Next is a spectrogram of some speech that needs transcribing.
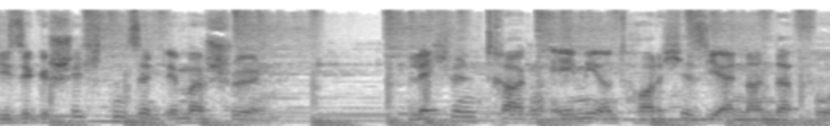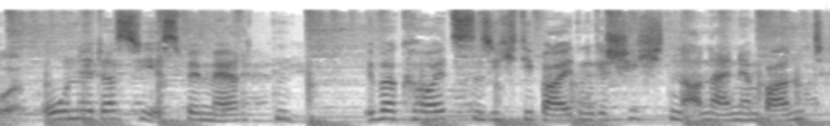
Diese Geschichten sind immer schön. Lächelnd tragen Amy und Horche sie einander vor. Ohne dass sie es bemerken, überkreuzen sich die beiden Geschichten an einem Band,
